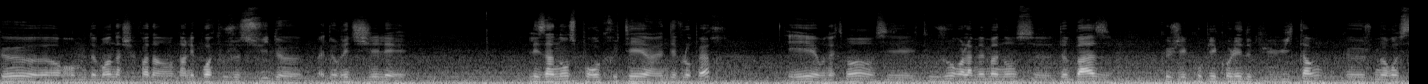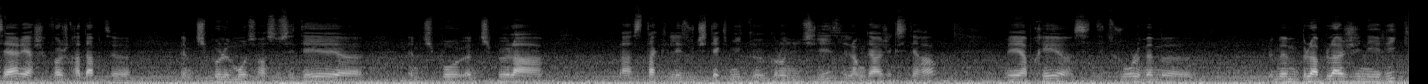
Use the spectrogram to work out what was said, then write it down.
qu'on euh, me demande à chaque fois dans, les boîtes où je suis de, bah, rédiger les, annonces pour recruter un développeur. Et honnêtement, c'est toujours la même annonce de base que j'ai copié-collé depuis 8 ans, que je me resserre et à chaque fois je réadapte euh, un petit peu le mot sur la société, euh, un petit peu, un petit peu la, stack, les outils techniques que l'on utilise, les langages, etc. Mais après, c'était toujours le même, le même blabla générique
